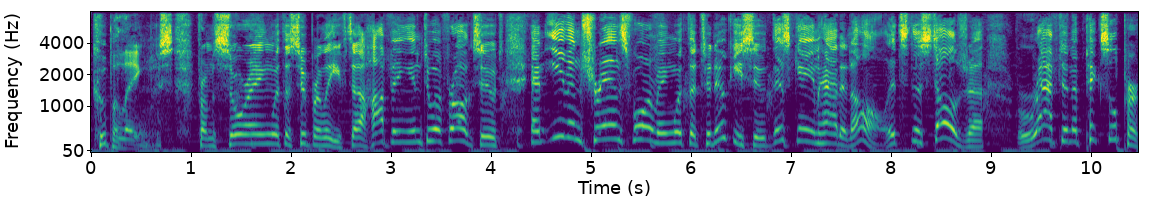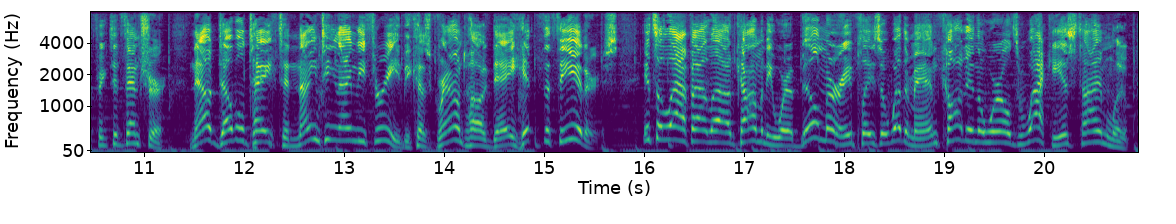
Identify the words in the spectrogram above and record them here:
Koopalings. From soaring with a super leaf to hopping into a frog suit, and even transforming with the Tanuki suit, this game had it all. It's the nostalgia wrapped in a pixel perfect adventure. Now double take to 1993 because Groundhog Day hit the theaters. It's a laugh out loud comedy where Bill Murray plays a weatherman caught in the world's wackiest time loop.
